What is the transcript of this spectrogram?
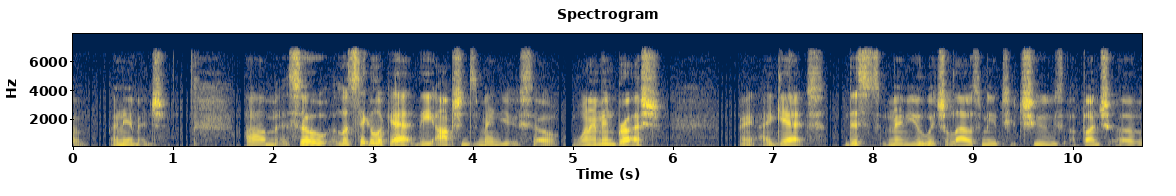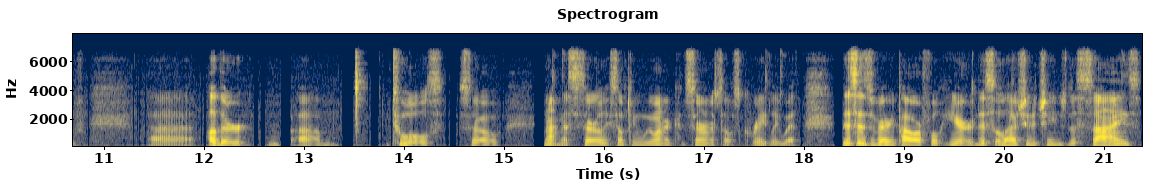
a, an image. Um, so let's take a look at the options menu. So when I'm in brush, right, I get this menu, which allows me to choose a bunch of uh, other um, tools. So not necessarily something we want to concern ourselves greatly with. This is very powerful here. This allows you to change the size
